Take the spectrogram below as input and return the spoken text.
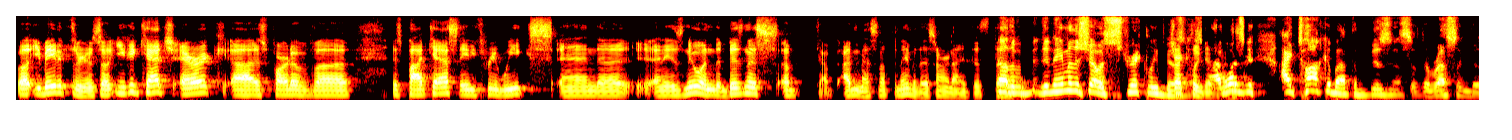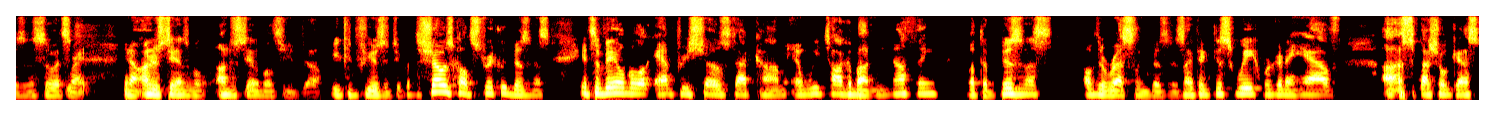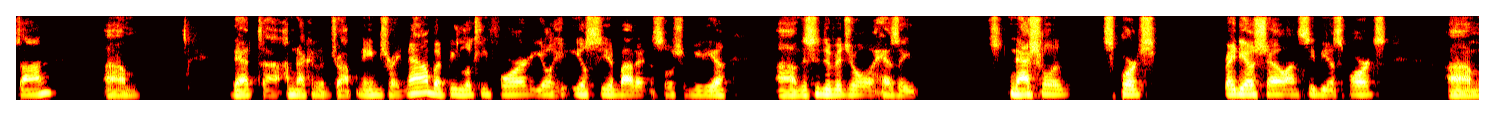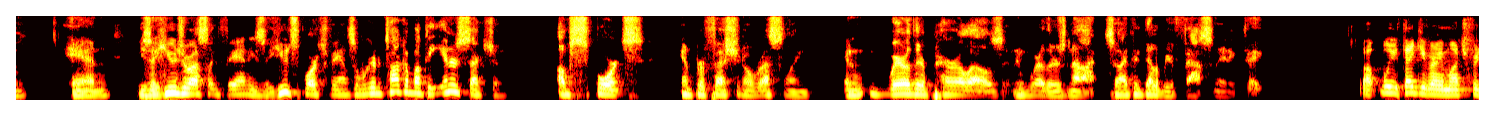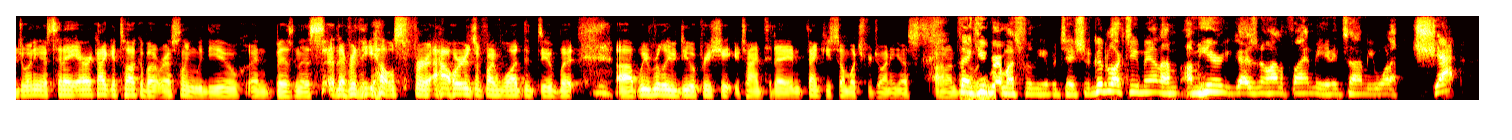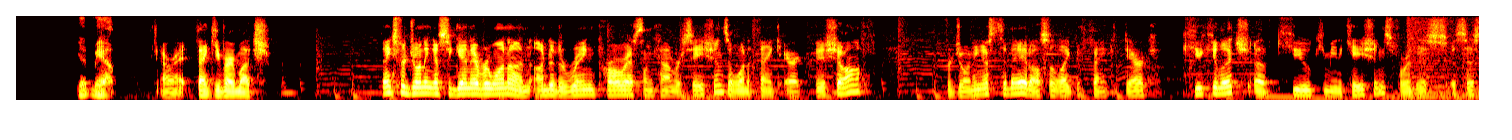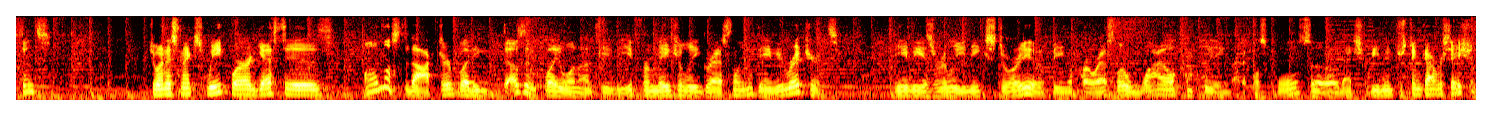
Well, you made it through. So you could catch Eric uh, as part of uh, his podcast, 83 Weeks, and uh, and his new one, The Business. I'm messing up the name of this, aren't I? This, the, no, the, the name of the show is Strictly Business. Strictly Business. I, was, I talk about the business of the wrestling business. So it's right you know, understandable, understandable so you, uh, you confuse it too. But the show is called Strictly Business. It's available at adfreeshows.com. And we talk about nothing but the business of the wrestling business. I think this week we're going to have uh, a special guest on. Um, that uh, I'm not going to drop names right now, but be looking for it. You'll you'll see about it in social media. Uh, this individual has a national sports radio show on CBS Sports, um, and He's a huge wrestling fan. He's a huge sports fan. So we're going to talk about the intersection of sports and professional wrestling and where there are parallels and where there's not. So I think that'll be a fascinating take. Well, we thank you very much for joining us today, Eric. I could talk about wrestling with you and business and everything else for hours if I wanted to, but uh, we really do appreciate your time today, and thank you so much for joining us. On thank you very much for the invitation. Good luck to you, man. I'm I'm here. You guys know how to find me anytime you want to chat. Hit me up. All right. Thank you very much. Thanks for joining us again, everyone, on Under the Ring Pro Wrestling Conversations. I want to thank Eric Bischoff for joining us today. I'd also like to thank Derek Kukulich of Q Communications for this assistance. Join us next week where our guest is almost a doctor, but he doesn't play one on TV from Major League Wrestling, Davey Richards. Davey has a really unique story of being a pro wrestler while completing medical school, so that should be an interesting conversation.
